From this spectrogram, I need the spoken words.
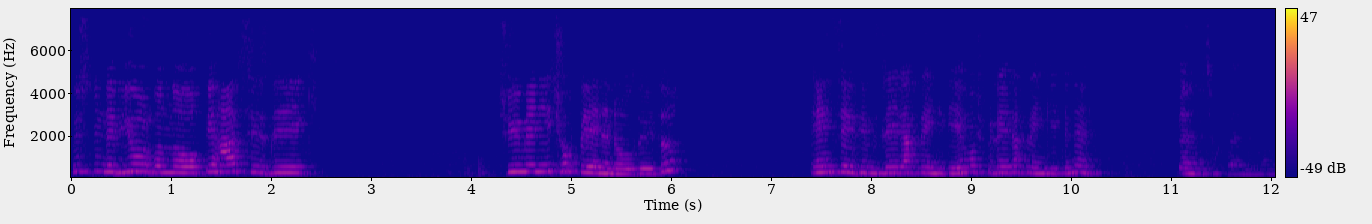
üstünde bir yorgunluk, bir halsizlik. Şu yemeği çok beğenen olduydu. En sevdiğimiz leylak rengi diye. Hoş bu leylak rengiydi ne? Ben de çok beğendim onu.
